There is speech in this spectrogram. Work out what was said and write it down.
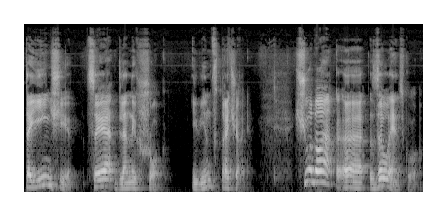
та інші, це для них шок. І він втрачає. Щодо е, Зеленського,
